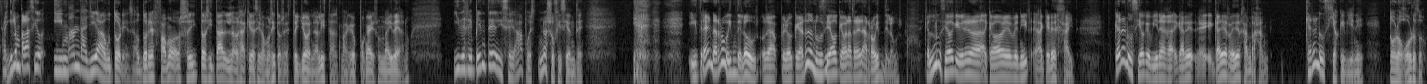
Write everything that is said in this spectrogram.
alquila un palacio y manda allí a autores, autores famositos y tal, o sea, quiero decir famositos, estoy yo en la lista, para que os pongáis una idea, ¿no? Y de repente dice, ah, pues no es suficiente. y traen a Robin Delos, o sea, pero que han anunciado que van a traer a Robin Delos, que han anunciado que, vienen que va a venir a Kenneth Hyde que han anunciado que viene a Gary, eh, Gary Ryder Hanrahan, que han anunciado que viene todo lo gordo.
